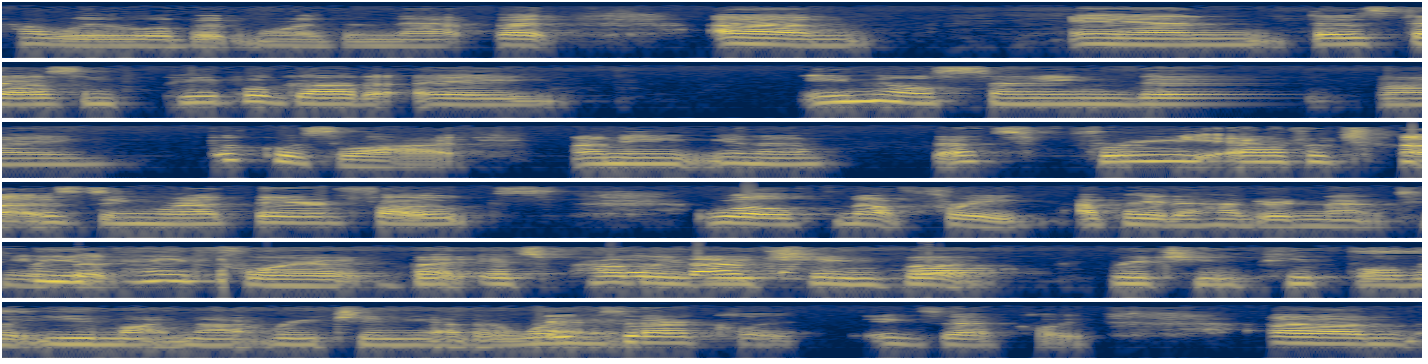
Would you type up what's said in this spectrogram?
probably a little bit more than that, but um, and those thousand people got a email saying that my book was live. I mean, you know, that's free advertising right there, folks. Well, not free. I paid 119. Well, you but, paid for it, but it's probably but reaching book reaching people that you might not reach any other way. Exactly, exactly. Um,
